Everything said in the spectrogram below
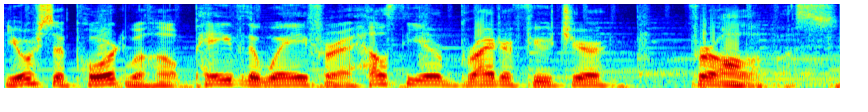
Your support will help pave the way for a healthier, brighter future for all of us.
